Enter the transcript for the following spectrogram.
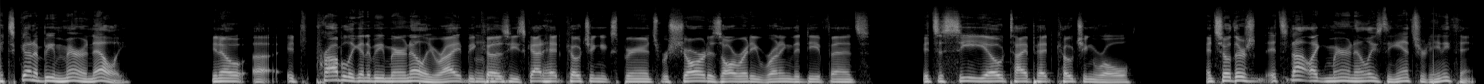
it's going to be Marinelli. You know, uh, it's probably going to be Marinelli, right? Because he's got head coaching experience. Richard is already running the defense. It's a CEO type head coaching role. And so there's it's not like Marinelli's the answer to anything.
